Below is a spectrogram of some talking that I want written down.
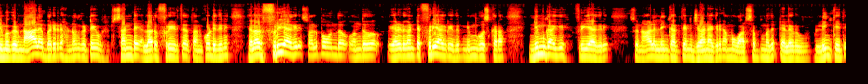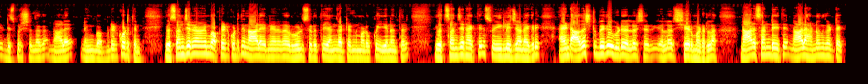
ನಿಮಗೆ ನಾಳೆ ಬರೀರಿ, ಹನ್ನೊಂದು ಗಂಟೆಗೆ ಸಂಡೇ ಎಲ್ಲರೂ ಫ್ರೀ ಇರ್ತೈತೆ ಅಂದ್ಕೊಂಡಿದ್ದೀನಿ ಎಲ್ಲರೂ ಫ್ರೀ ಆಗಿರಿ, ಸ್ವಲ್ಪ ಒಂದು ಒಂದು ಎರಡು ಗಂಟೆ ಫ್ರೀ ಆಗಿರಿ ಇದು ನಿಮಗೋಸ್ಕರ. ನಿಮಗಾಗಿ ಫ್ರೀ ಆಗಿರಿ. ಸೊ ನಾಳೆ ಲಿಂಕ್ ಹಾಕ್ತೀನಿ ಜಾಯ್ನ್ ಆಗಿರಿ. ನಮ್ಮ ವಾಟ್ಸಪ್ ಮತ್ತು ಟೆಲಿಗ್ರಾಮ್ ಲಿಂಕ್ ಐತಿ ಡಿಸ್ಕ್ರಿಪ್ಷನ್ದಾಗ ನಾಳೆ ನಿಮ್ಗೆ ಅಪ್ಡೇಟ್ ಕೊಡ್ತೀನಿ. ಇವತ್ತು ಸಂಜೆ ನಾನು ನಿಮ್ಗೆ ಅಪ್ಡೇಟ್ ಕೊಡ್ತೀನಿ. ನಾಳೆ ಏನೇನಾರು ರೂಲ್ಸ್ ಇರುತ್ತೆ, ಹೆಂಗೆ ಅಟೆಂಡ್ ಮಾಡಬೇಕು ಏನಂತೇಳಿ ಇವತ್ತು ಸಂಜೆ ಹಾಕ್ತೀನಿ ಸೊ ಈಗಲೇ ಜಾಯ್ನ್ ಆಗಿರಿ. ಆ್ಯಂಡ್ ಆದಷ್ಟು ಬೇಗ ವಿಡಿಯೋ ಎಲ್ಲರೂ ಶೇರ್ ಎಲ್ಲರೂ ಶೇರ್ ಮಾಡಿರಲ್ಲ. ನಾಳೆ ಸಂಡೇ ಐತೆ, ನಾಳೆ ಹನ್ನೊಂದು ಗಂಟೆಗೆ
